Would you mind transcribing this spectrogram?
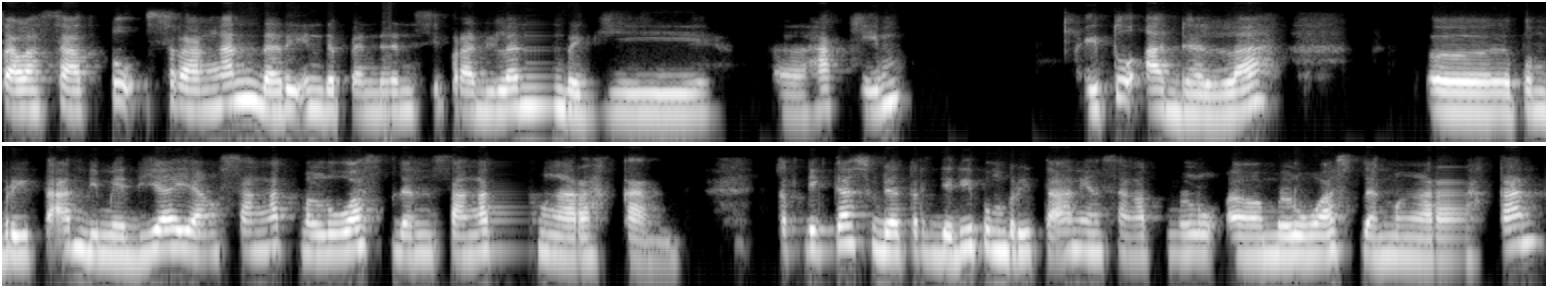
salah satu serangan dari independensi peradilan bagi uh, hakim itu adalah uh, pemberitaan di media yang sangat meluas dan sangat mengarahkan. Ketika sudah terjadi pemberitaan yang sangat melu, uh, meluas dan mengarahkan,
